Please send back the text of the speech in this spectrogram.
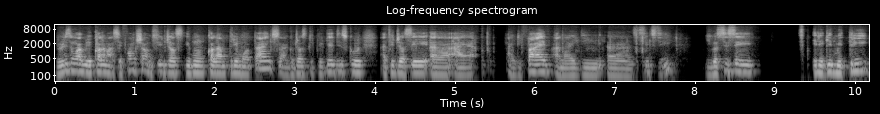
The reason why we call them as a function, if you just even call them three more times, so I could just duplicate this code. If you just say uh, ID 5 and ID uh, 60, you go see say it give me three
